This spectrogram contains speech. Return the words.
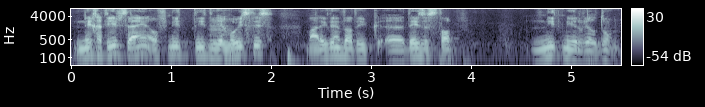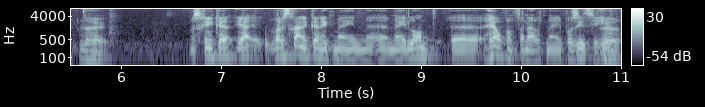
negatief zijn of niet, niet egoïstisch. Maar ik denk dat ik eh, deze stap niet meer wil doen. Nee. Misschien kan, ja, waarschijnlijk kan ik mijn, eh, mijn land helpen vanuit mijn positie hier. Ja.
